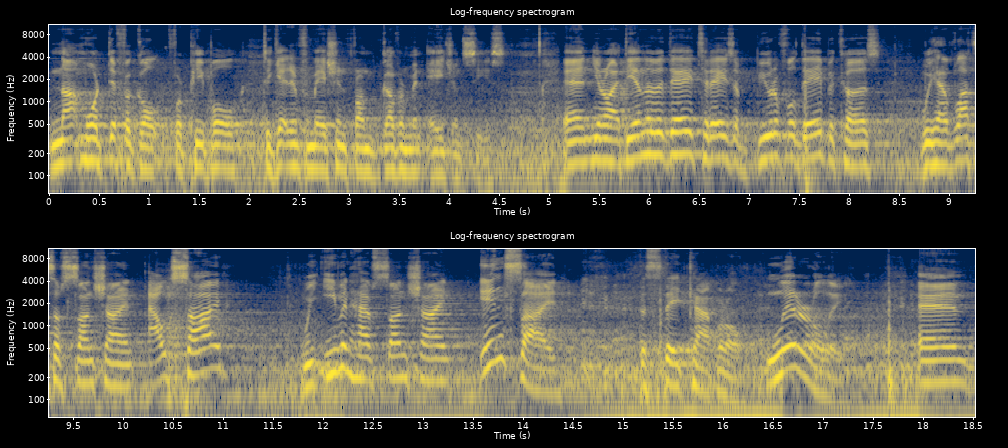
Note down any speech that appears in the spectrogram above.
not more difficult for people to get information from government agencies. And you know, at the end of the day, today is a beautiful day because we have lots of sunshine outside We even have sunshine inside the state capitol, literally. And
